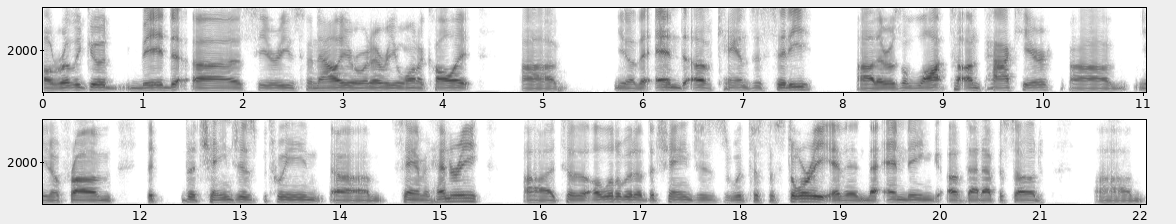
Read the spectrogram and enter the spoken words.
a really good mid uh series finale or whatever you want to call it. Uh, you know, the end of Kansas City. Uh, there was a lot to unpack here. Um, you know, from the the changes between um, Sam and Henry uh, to a little bit of the changes with just the story, and then the ending of that episode. Um,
